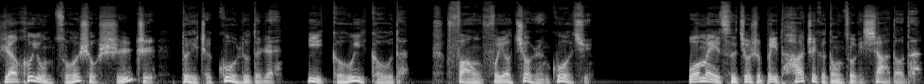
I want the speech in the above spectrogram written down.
然后用左手食指对着过路的人一勾一勾的，仿佛要叫人过去。我每次就是被他这个动作给吓到的，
